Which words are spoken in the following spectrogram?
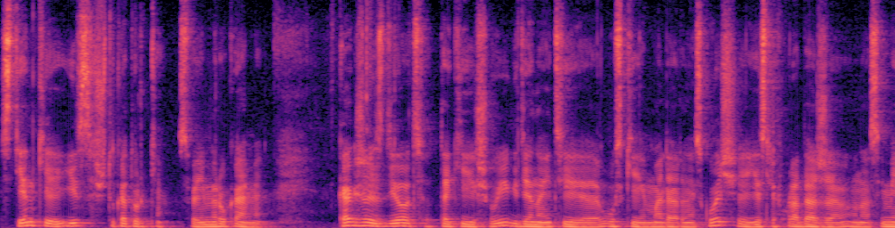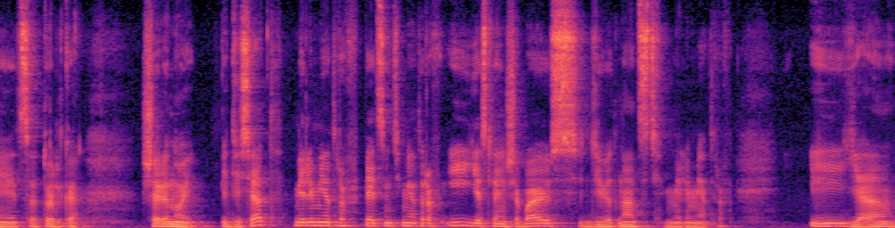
стенки из штукатурки своими руками. Как же сделать такие швы, где найти узкий малярный скотч, если в продаже у нас имеется только шириной 50 мм, 5 см и, если не ошибаюсь, 19 мм. И я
